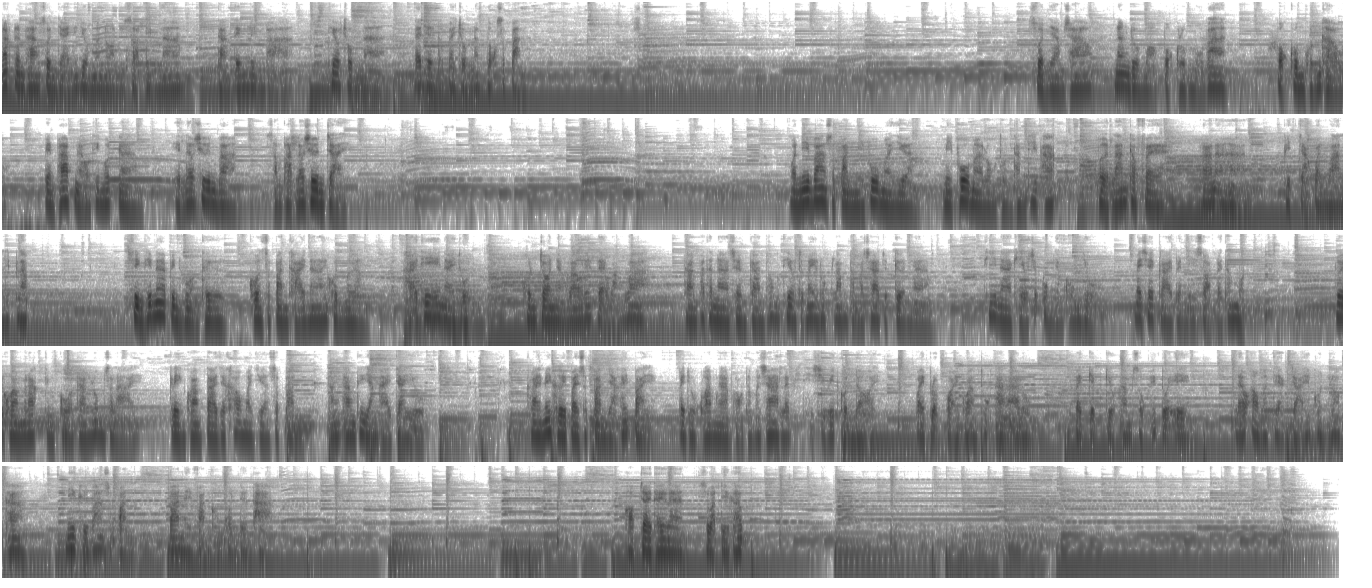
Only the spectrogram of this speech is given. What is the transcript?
นักเดินทางส่วนใหญ่นิยมมานอนรีสอร์ทริมน้ำกางเต็นท์ริมผา เที่ยวชมนา และเดินเข้าไปชมน้ำตกสปัน ส่วนยามเช้านั่งดูหมอกปกคลุมหมู่บ้าน ปกคลุมขุนเขา เป็นภาพเหงาที่งดงาม เห็นแล้วชื่นบาน สัมผัสแล้วชื่นใจวันนี้บ้านสปันมีผู้มาเยือน มีผู้มาลงทุนทำที่พัก เปิดร้านกาแฟ ร้านอาหาร ผิดจากวันวานลิบลับ สิ่งที่น่าเป็นห่วงคือ คนสปันขายนาให้คนเมือง ขายที่ให้นายทุน คนจรอย่างเราได้แต่หวังว่า การพัฒนาเชิงการท่องเที่ยวจะไม่ลุกล้ำธรรมชาติจนเกินงาม ที่นาเขียวชะอุ่มยังคงอยู่ ไม่ใช่กลายเป็นรีสอร์ทไปทั้งหมด ด้วยความรักจึงกลัวการล่มสลาย เกรงความตายจะเข้ามาเยือนสปันทั้งๆทที่ยังหายใจอยู่ ใครไม่เคยไปสปันอยากให้ไปไปดูความงามของธรรมชาติและวิถีชีวิตคนดอย ไปปลดปล่อยความทุกข์ทางอารมณ์ ไปเก็บเกี่ยวความสุขให้ตัวเอง แล้วเอามาแจกจ่ายให้คนรอบข้าง นี่คือบ้านสปัน บ้านในฝันของคนเดินทางขอบใจไทยแลนด์ สวัสดีครับ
